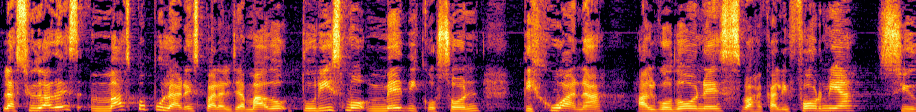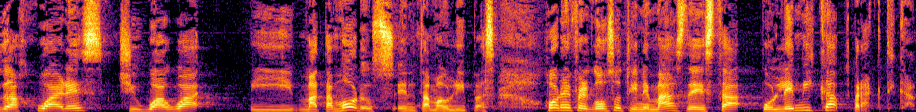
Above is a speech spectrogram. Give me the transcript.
Las ciudades más populares para el llamado turismo médico son Tijuana, Algodones, Baja California, Ciudad Juárez, Chihuahua y Matamoros en Tamaulipas. Jorge Fregoso tiene más de esta polémica práctica.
